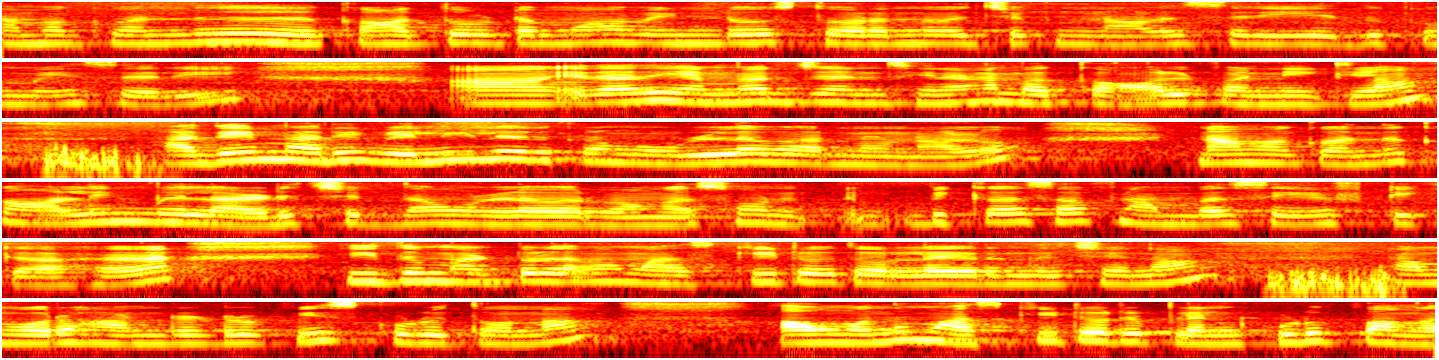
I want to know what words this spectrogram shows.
நமக்கு வந்து காத்தோட்டமாக விண்டோஸ் திறந்து வச்சுக்கணுனாலும் சரி எதுக்குமே சரி. ஏதாவது எமர்ஜென்சினா நம்ம கால் பண்ணிக்கலாம். அதே மாதிரி வெளியில் இருக்கிறவங்க உள்ளே வரணுன்னாலும் நமக்கு வந்து காலிங் பெல் அடிச்சுட்டு தான் உள்ளே வருவாங்க. ஸோ பிகாஸ் ஆஃப் நம்ம சேஃப்டிக்காக இது மட்டும் இல்லாமல் மஸ்கிட்டோ தொல்லை இருந்துச்சுன்னா நம்ம ஒரு ஹண்ட்ரட் ருபீஸ் கொடுத்தோன்னா அவங்க வந்து மஸ்கிட்டோ ரிப்ளன் கொடுப்பாங்க.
